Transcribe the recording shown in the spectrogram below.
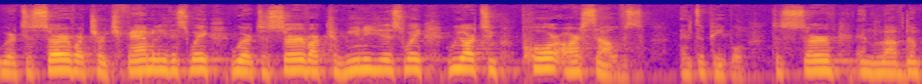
We are to serve our church family this way. We are to serve our community this way. We are to pour ourselves into people, to serve and love them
